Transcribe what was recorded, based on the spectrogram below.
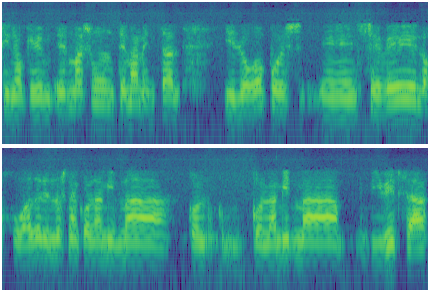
sino que es más un tema mental. Y luego, pues, se ve los jugadores no están con la misma, con, con la misma viveza,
